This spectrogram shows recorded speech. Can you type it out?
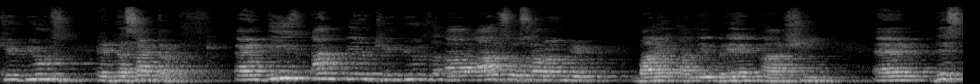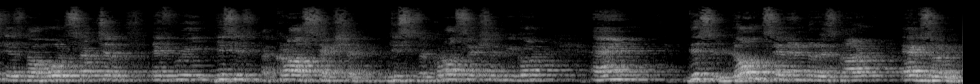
tubules at the center. And these unpaired tubules are also surrounded by a membrane or sheath and this is the whole structure if we this is a cross section this is a cross section we got and this long cylinder is called axoneme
